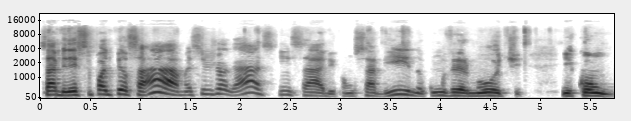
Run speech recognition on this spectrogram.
sabe? Daí você pode pensar, ah, mas se jogasse, quem sabe, com o Sabino, com o Vermute e com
